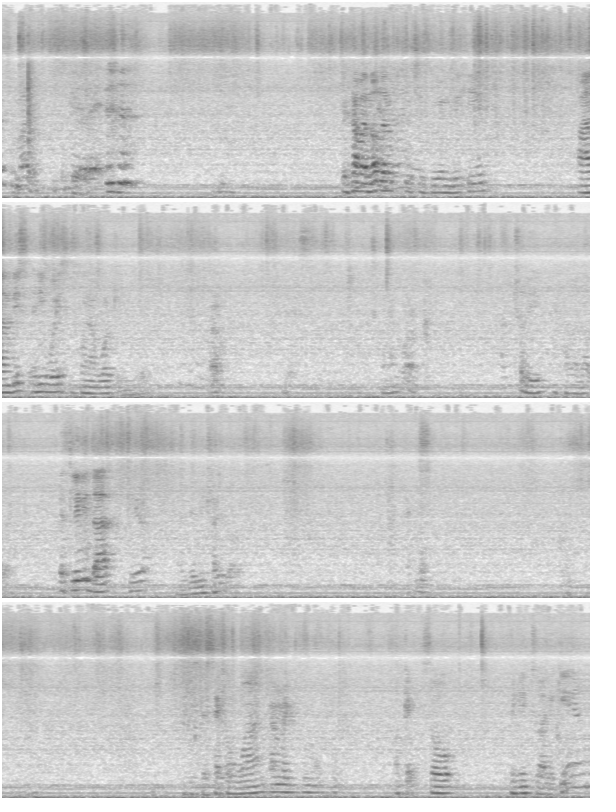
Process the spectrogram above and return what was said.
Doesn't matter. It's okay. We have another which is doing the here, and this anyways is gonna work. Oh. Yes, it's gonna work. Actually, I have another. Let's leave it that here, and then we try the other. This is the second one. I'm making my Okay, so we need to add again.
